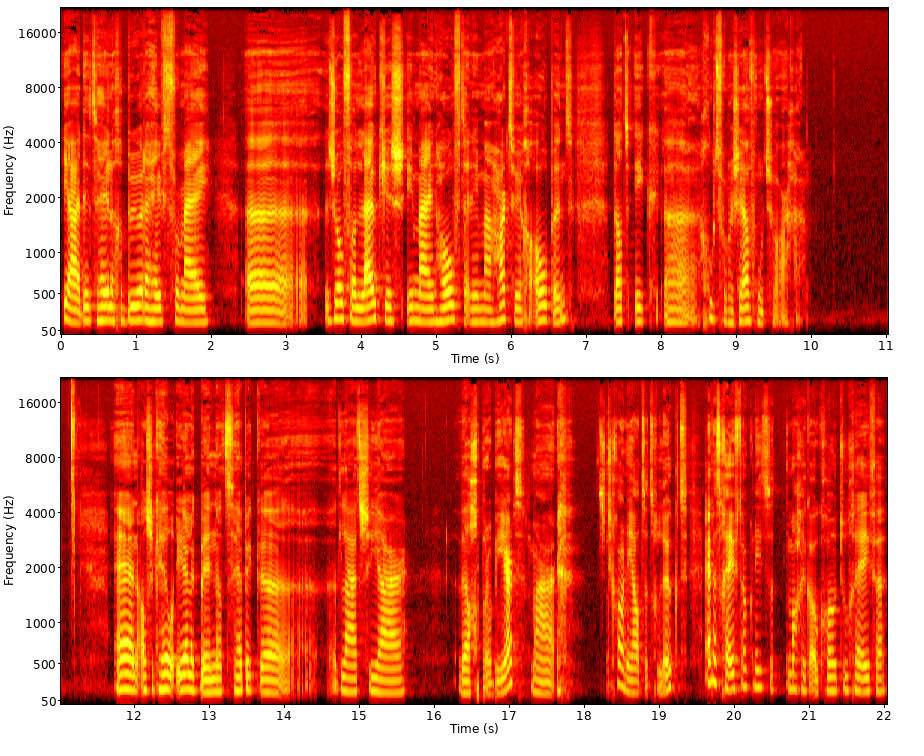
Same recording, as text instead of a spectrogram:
ja, dit hele gebeuren heeft voor mij zoveel luikjes in mijn hoofd en in mijn hart weer geopend. Dat ik goed voor mezelf moet zorgen. En als ik heel eerlijk ben, dat heb ik het laatste jaar wel geprobeerd. Maar het is gewoon niet altijd gelukt. En dat geeft ook niet, dat mag ik ook gewoon toegeven.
